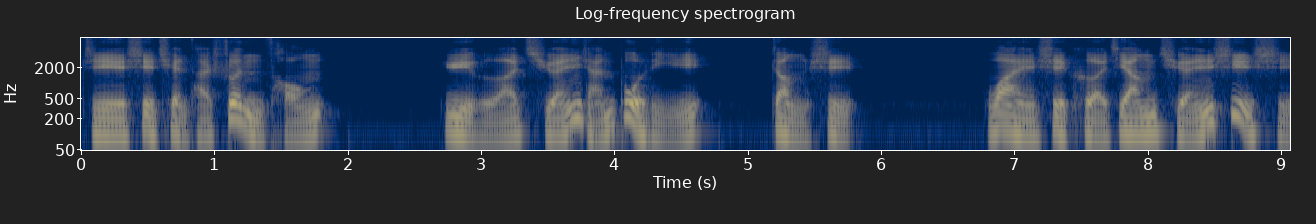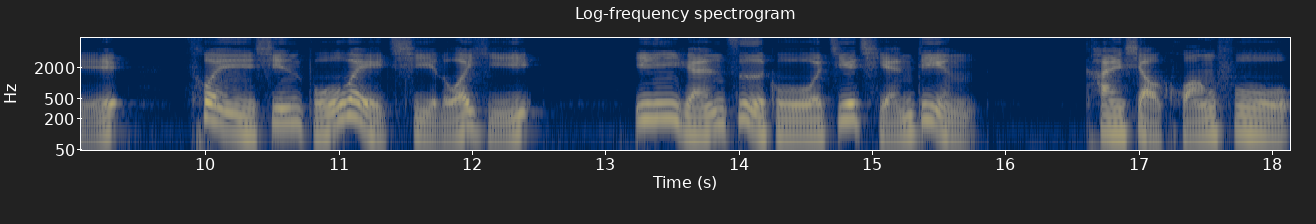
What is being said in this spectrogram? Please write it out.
只是劝他顺从，玉娥全然不理。正是万事可将全事使，寸心不为绮罗仪。姻缘自古皆前定，堪笑狂夫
